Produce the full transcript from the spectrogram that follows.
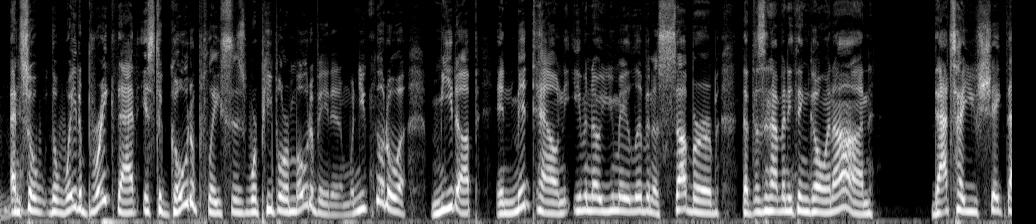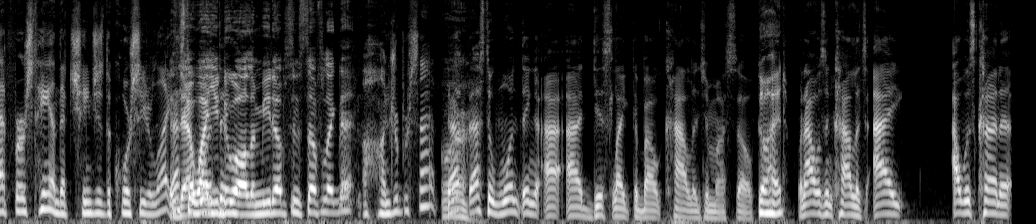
Mm-hmm. And so the way to break that is to go to places where people are motivated. And when you can go to a meetup in Midtown, even though you may live in a suburb that doesn't have anything going on, that's how you shake that first hand that changes the course of your life. Is That's that why you thing- do all the meetups and stuff like that? A hundred percent. That, that's the one thing I, I disliked about college and myself. Go ahead. When I was in college, I I was kind of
